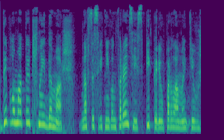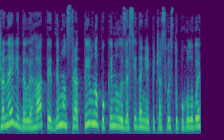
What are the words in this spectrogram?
Дипломатичний демарш на всесвітній конференції спікерів парламентів в Женеві делегати демонстративно покинули засідання під час виступу голови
